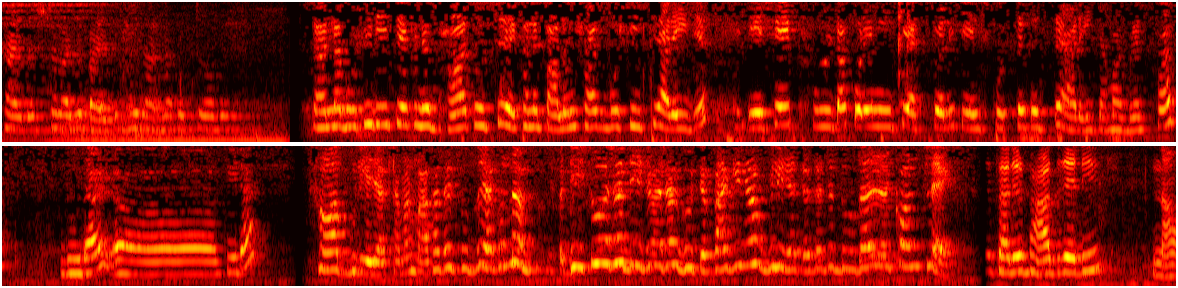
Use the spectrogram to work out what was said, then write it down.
সাড়ে দশটা বাজে বাড়িতে গিয়ে রান্না করতে হবে। রান্না বসিয়ে দিয়েছি এখানে ভাত হচ্ছে এখানে পালং শাক বসিয়েছি আর এই যে এসে ফুলটা করে নিয়েছি অ্যাকচুয়ালি চেঞ্জ করতে করতে আর এই যে আমার ব্রেকফাস্ট দুধ আর সব গুলিয়ে যাচ্ছে আমার মাথাতে শুধু এখন না ডিশ ওয়াশার ডিশ ওয়াশার ঘুরছে বাকি সব গুলিয়ে যাচ্ছে এটা হচ্ছে দুধ আর কর্নফ্লেক্স স্যারের ভাত রেডি নাও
